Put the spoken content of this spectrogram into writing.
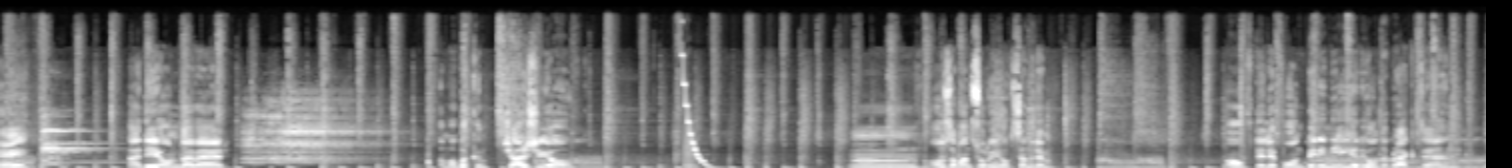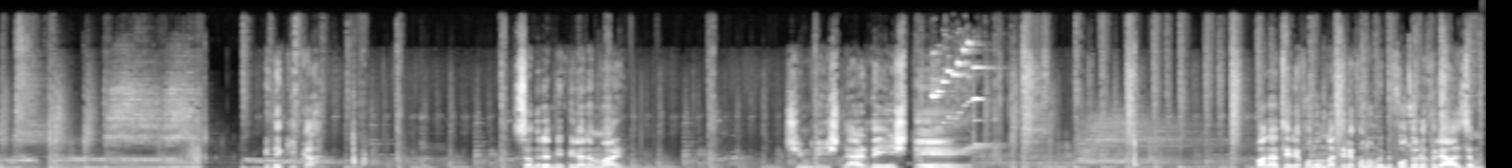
Ne? Hadi onu da ver. Ama bakın şarjı yok. O zaman sorun yok sanırım. Of telefon, beni niye yarı yolda bıraktın? Bir dakika. Sanırım bir planım var. Şimdi işler değişti. Bana telefonumla telefonumun bir fotoğrafı lazım.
